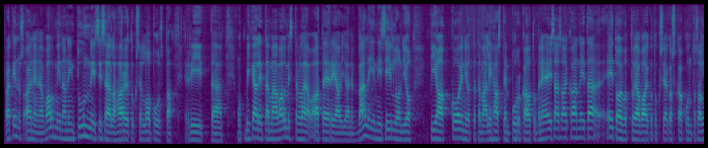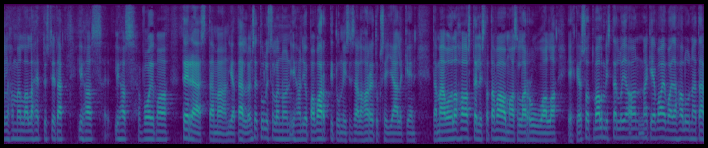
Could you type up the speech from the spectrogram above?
rakennusaineena valmiina, niin tunnin sisällä harjoituksen lopusta riittää. Mutta mikäli tämä valmisteleva ateria on jäänyt väliin, niin silloin jo piakkoin, jotta tämä lihasten purkautuminen ei saisi aikaan niitä ei-toivottuja vaikutuksia, koska kuntosalillahan me ollaan lähetty sitä lihas, lihasvoimaa terästämään, ja tällöin se tulisi olla noin ihan jopa varttitunnin sisällä harjoituksen jälkeen. Tämä voi olla haasteellista tavanomaisella ruualla, ehkä jos olet valmistellut ja on, näkee vaivaa ja haluaa näitä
